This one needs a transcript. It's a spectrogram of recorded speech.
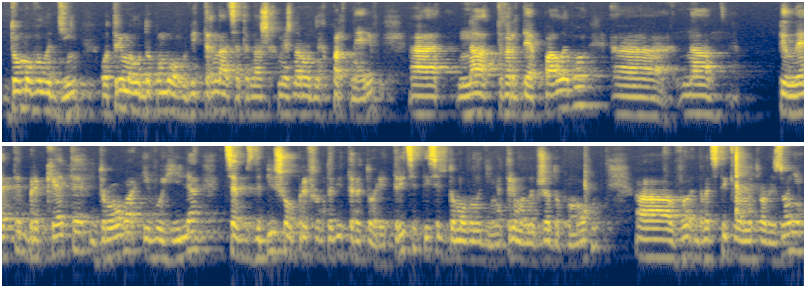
домоволодінь отримало допомогу від 13 наших міжнародних партнерів е, на тверде паливо, е, на пілети, брикети, дрова і вугілля. Це здебільшого прифронтові території. 30 тисяч домоволодінь отримали вже допомогу в 20-кілометровій зоні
